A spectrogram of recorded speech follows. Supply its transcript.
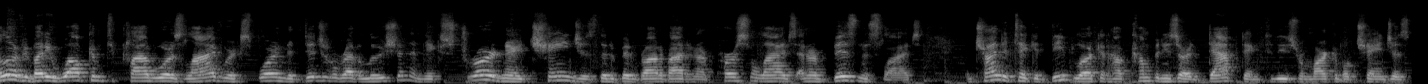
Hello, everybody. Welcome to Cloud Wars Live. We're exploring the digital revolution and the extraordinary changes that have been brought about in our personal lives and our business lives, and trying to take a deep look at how companies are adapting to these remarkable changes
